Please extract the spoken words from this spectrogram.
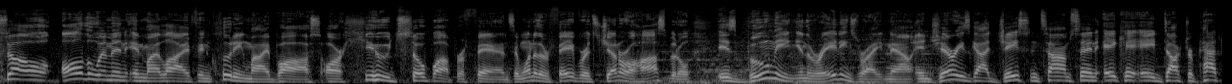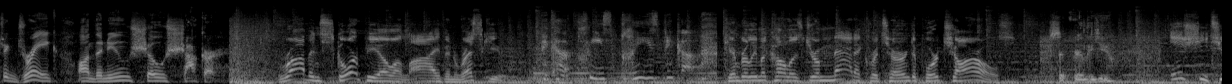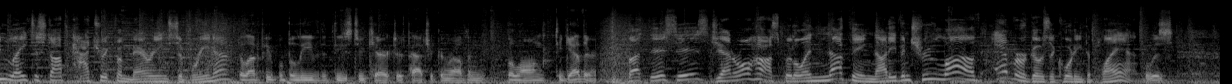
So, all the women in my life, including my boss, are huge soap opera fans. And one of their favorites, General Hospital, is booming in the ratings right now. And Jerry's got Jason Thompson, a.k.a. Dr. Patrick Drake, on the new show Shocker. Robin Scorpio alive and rescued. Pick up, please, please pick up. Kimberly McCullough's dramatic return to Port Charles. Is it really you? Is she too late to stop Patrick from marrying Sabrina? A lot of people believe that these two characters, Patrick and Robin, belong together. But this is General Hospital, and nothing, not even true love, ever goes according to plan. It was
